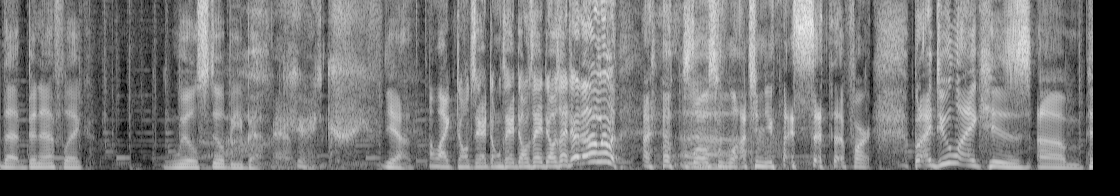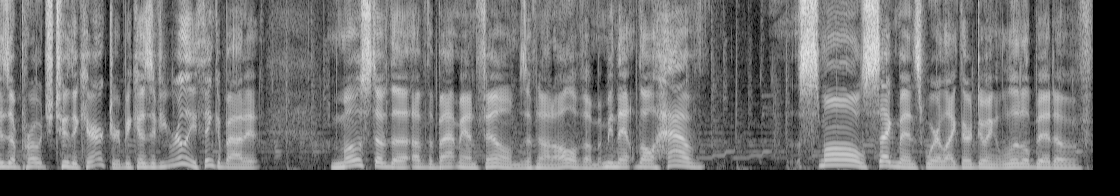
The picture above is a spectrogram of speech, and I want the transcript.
that Ben Affleck will still be Batman. Good grief. Yeah, I'm like, don't say it, don't say it, don't say it, don't say it. don't- don't- don't- I was also watching you. I said that part, but I do like his um, his approach to the character because if you really think about it, most of the of the Batman films, if not all of them, I mean, they they'll have small segments where like they're doing a little bit of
